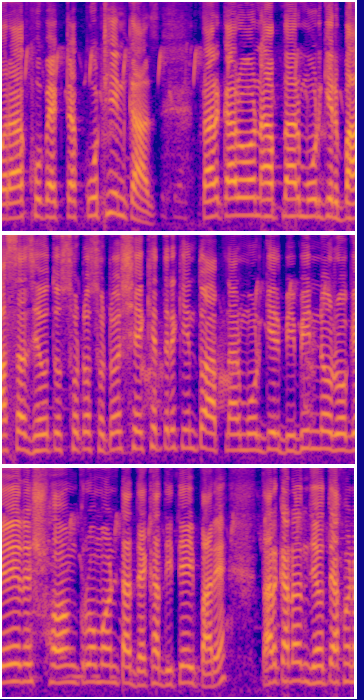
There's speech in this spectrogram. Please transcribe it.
করা খুব একটা কঠিন কাজ। তার কারণ আপনার মুরগির বাচ্চা যেহেতু ছোট ছোট, সেক্ষেত্রে কিন্তু আপনার মুরগির বিভিন্ন রোগের সংক্রমণটা দেখা দিতেই পারে। তার কারণ যেহেতু এখন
